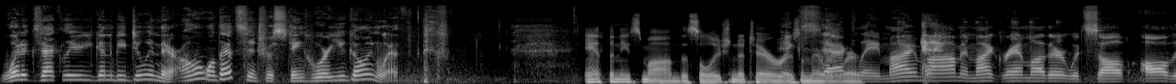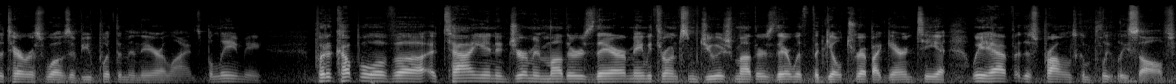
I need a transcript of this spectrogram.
What exactly are you going to be doing there? Oh, well, that's interesting. Who are you going with? Anthony's mom, the solution to terrorism exactly. everywhere. My mom and my grandmother would solve all the terrorist woes if you put them in the airlines. Believe me. Put a couple of uh, Italian and German mothers there, maybe throw in some Jewish mothers there with the guilt trip. I guarantee you, we have this problem completely solved.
